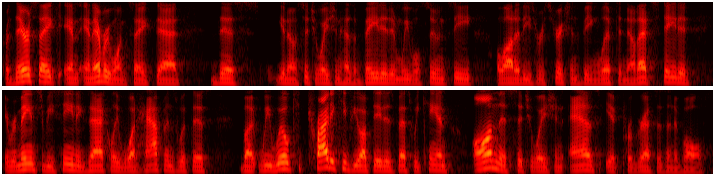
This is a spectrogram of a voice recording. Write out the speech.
for their sake and, and everyone's sake that this you know situation has abated and we will soon see a lot of these restrictions being lifted. Now, that's stated. It remains to be seen exactly what happens with this, but we will try to keep you updated as best we can on this situation as it progresses and evolves.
